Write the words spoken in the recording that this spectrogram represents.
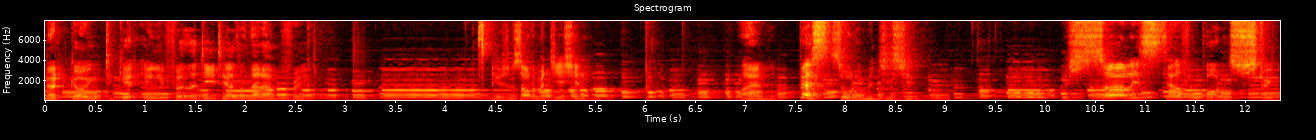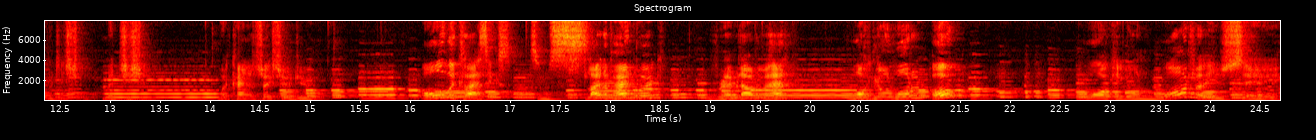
Not going to get any further details on that, I'm afraid. Some sort of magician? I am the best sort of magician. A surly, self-important street magician. Magician. What kind of tricks do you do? All the classics. Some sleight of hand work, rabbit out of a hat, walking on water. Oh! Walking on water, you say?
